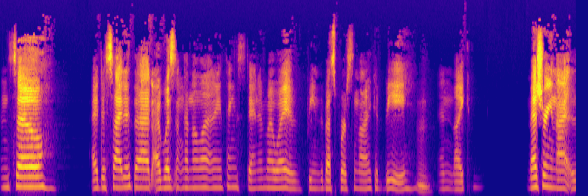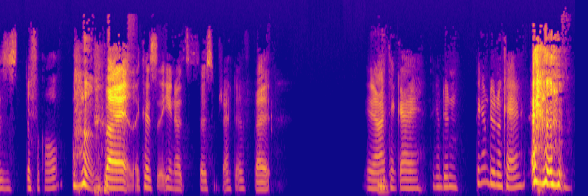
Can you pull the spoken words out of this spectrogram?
And so I decided that I wasn't going to let anything stand in my way of being the best person that I could be. Mm. And like measuring that is difficult, but because you know it's so subjective. But you know, I Mm. think I think I'm doing I think I'm doing okay.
